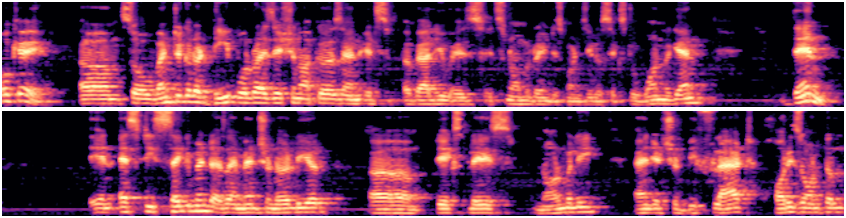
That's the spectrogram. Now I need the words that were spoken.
Okay, um, so ventricular depolarization occurs and its value is, its normal range is 0.06 to 1 again. Then in ST segment, as I mentioned earlier, uh, takes place normally and it should be flat, horizontal.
